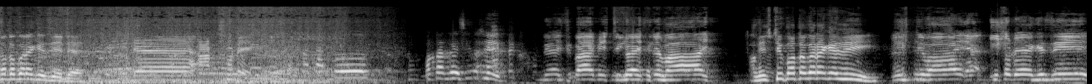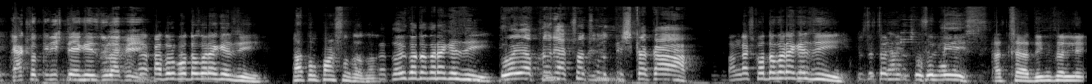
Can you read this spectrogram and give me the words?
কত করে কেজি এটা? এটা আটশো টাকা ভাই মিষ্টি কত করে কেজি? মিষ্টি ভাই দুশো টাকা কেজি একশো তিরিশ টাকা কেজি জুলাপি। কাতল কত করে কেজি? কাতল পাঁচশো দাদা দই কত করে কেজি? দই আপনার একশো চল্লিশ টাকা। পাঙ্গাস কত করে কেজি? চল্লিশ। আচ্ছা দুইশো চল্লিশ।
